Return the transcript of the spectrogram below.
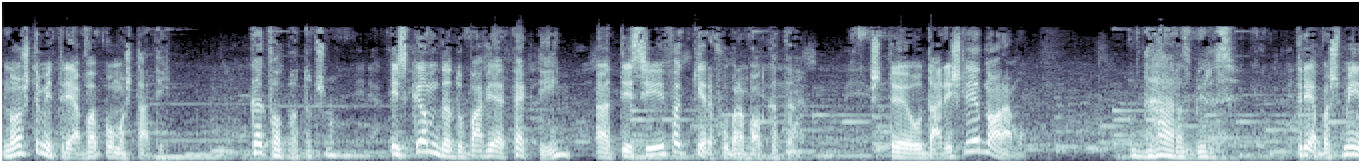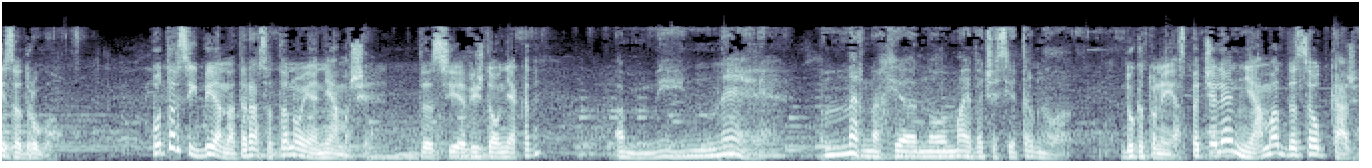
но ще ми трябва помощта ти. Какво по-точно? Искам да добавя ефекти, а ти си факира в обработката. Ще удариш ли едно рамо? Да, разбира се. Трябваш ми и за друго. Потърсих бия на терасата, но я нямаше. Да си я виждал някъде? Ами не. Мернах я, но май вече си е тръгнала. Докато не я спечеля, няма да се откажа.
